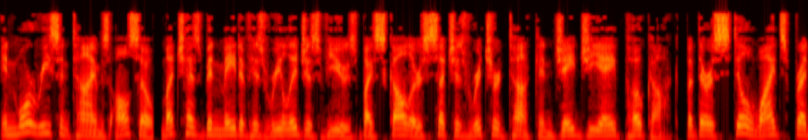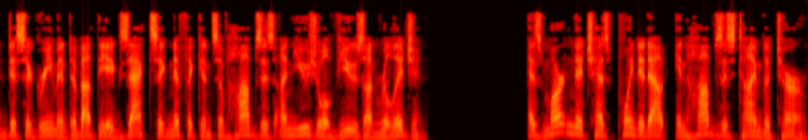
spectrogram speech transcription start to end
In more recent times also, much has been made of his religious views by scholars such as Richard Tuck and J. G. A. Pocock, but there is still widespread disagreement about the exact significance of Hobbes's unusual views on religion. As Martinich has pointed out, in Hobbes's time the term,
